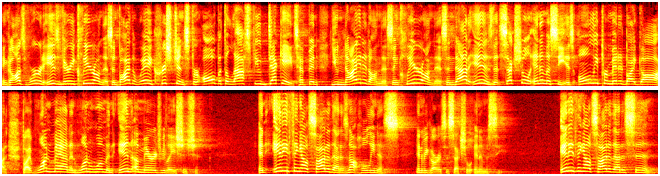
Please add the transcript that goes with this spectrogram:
And God's word is very clear on this. And by the way, Christians for all but the last few decades have been united on this and clear on this. And that is that sexual intimacy is only permitted by God, by one man and one woman in a marriage relationship. And anything outside of that is not holiness in regards to sexual intimacy. Anything outside of that is sin.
